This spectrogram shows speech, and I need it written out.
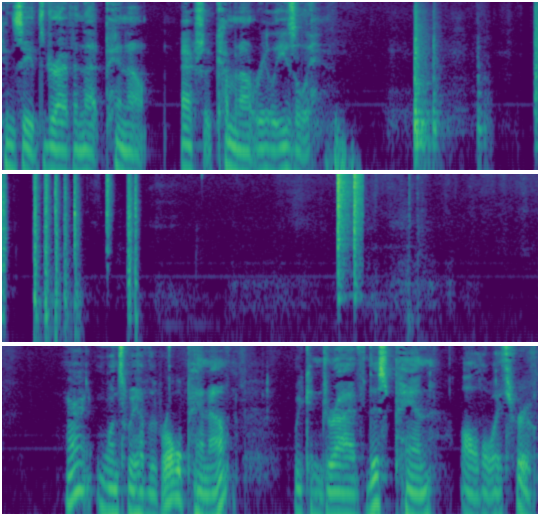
Can see it's driving that pin out actually coming out real easily. Alright, once we have the roll pin out, we can drive this pin all the way through.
